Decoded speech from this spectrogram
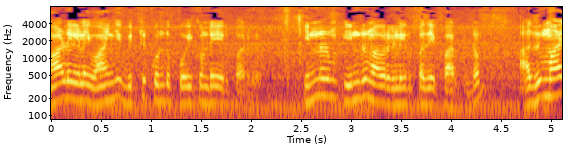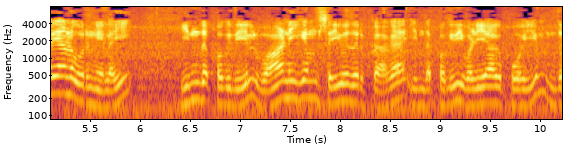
மாடுகளை வாங்கி விற்று கொண்டு போய்க்கொண்டே இருப்பார்கள். இன்னும் இன்றும் அவர்கள் இருப்பதை பார்க்கின்றோம். அது மாதிரியான ஒரு நிலை இந்த பகுதியில் வாணிகம் செய்வதற்காக இந்த பகுதி வழியாக போயும் இந்த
